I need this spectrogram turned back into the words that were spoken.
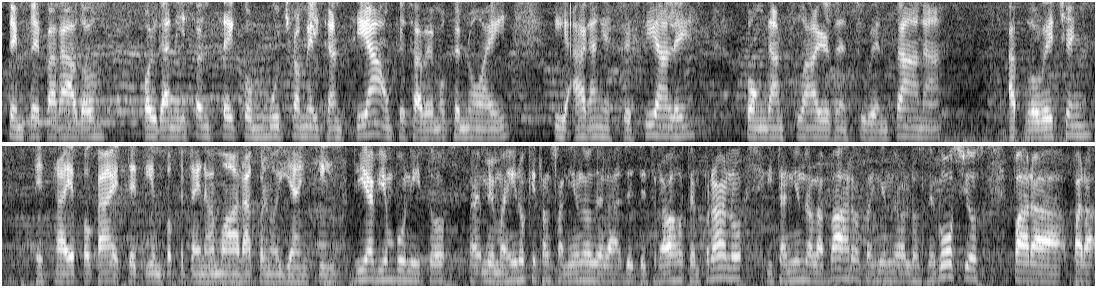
Estén preparados organízanse con mucha mercancía, aunque sabemos que no hay, y hagan especiales, pongan flyers en su ventana, aprovechen esta época, este tiempo que tenemos ahora con los Yankees. Día bien bonito, me imagino que están saliendo de, trabajo temprano y están yendo a las barras, están yendo a los negocios para, para,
